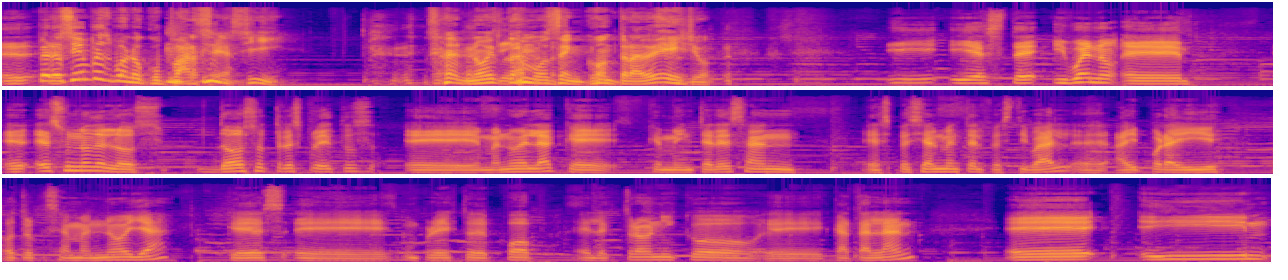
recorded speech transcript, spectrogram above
Eh, Pero eh, siempre es bueno ocuparse así. O sea, no estamos en contra de ello. Y, este, y bueno, eh, es uno de los dos o tres proyectos, Manuela, que, que, me interesan especialmente el festival. hay por ahí otro que se llama Noya, que es un proyecto de pop electrónico catalán. y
